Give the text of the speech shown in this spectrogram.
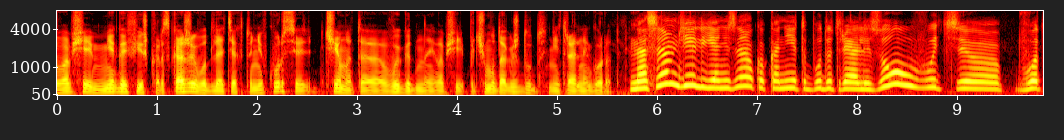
вообще мега фишка. Расскажи вот для тех, кто не в курсе, чем это выгодно и вообще, почему так ждут нейтральный город? На самом деле, я не знаю, как они это будут реализовывать э, вот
